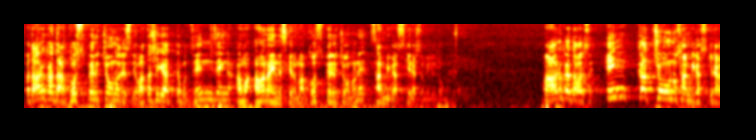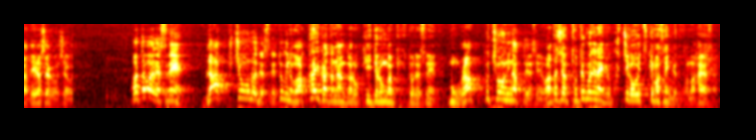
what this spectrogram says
またある方はゴスペル調のですね、私がやっても全然合わないんですけど、まあゴスペル調のね、賛美が好きな人もいると思うんです。まあある方はですね、演歌調の賛美が好きな方いらっしゃるかもしれない。またはですね、ラップ調のですね、特に若い方なんかの聴いてる音楽聴くとですね、もうラップ調になってですね、私はとてもじゃないけど口が追いつけませんけど、その速さに。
